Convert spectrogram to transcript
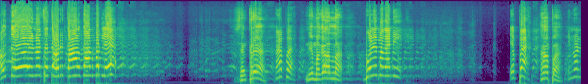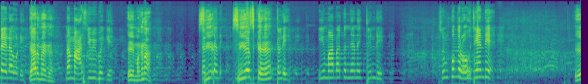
ಹೌದು ಇನ್ನೊಂದ್ಸತಿ ಹೊಡ್ರಿ ಕಾಲ್ ಕಾಲ್ ಬರ್ಲಿ. ಶಂಕ್ರೆ ನೀ ಮಗ ಅಲ್ಲ. ಬೋಳಿ ಮಗ ನೀ ಯಪ್ಪ ಹಾಪ ಇನ್ನೊಂದ್ ಡೈಲಾಗ್ ಹೊಡಿ ಯಾರ ಮ್ಯಾಗ? ನಮ್ಮ ಆರ್ ಸಿ ಬಿ ಬಗ್ಗೆ. ಏ ಮಗನ. C S K? ತಡಿ. ಈ ಮಾರ್ಲಕ್ಕಂದ ಏನೈತಿ ತಿಂಡಿ. ಸುಮ್ ಕುಂದ್ರ ಹೋಗ್ಜೇಂಡಿ ಏ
